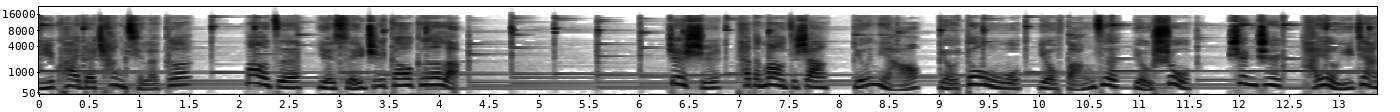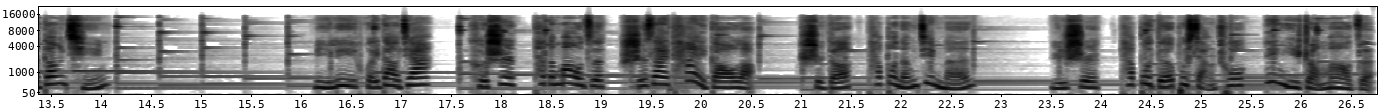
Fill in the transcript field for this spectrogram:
愉快地唱起了歌，帽子也随之高歌了。这时，他的帽子上有鸟，有动物，有房子，有树，甚至还有一架钢琴。米粒回到家，可是他的帽子实在太高了。使得他不能进门，于是他不得不想出另一种帽子。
